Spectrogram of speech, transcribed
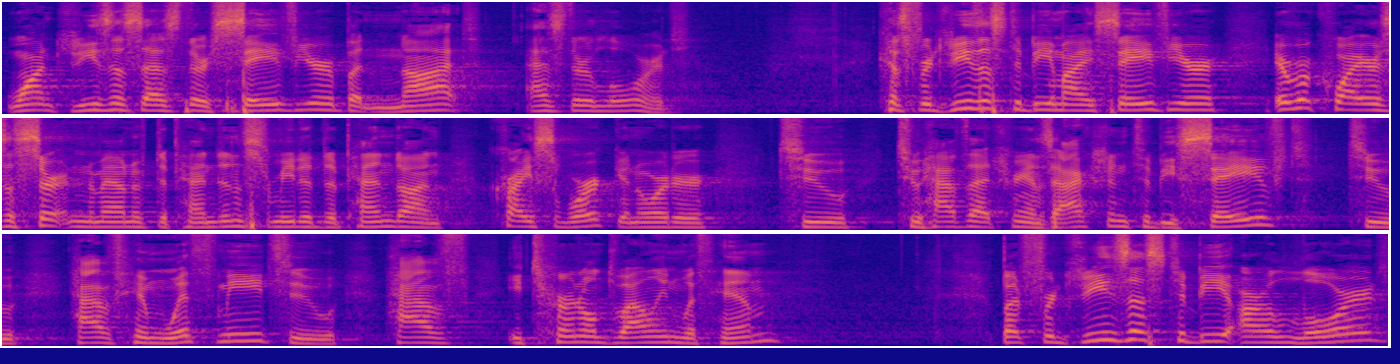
want Jesus as their Savior, but not as their Lord. Because for Jesus to be my Savior, it requires a certain amount of dependence for me to depend on Christ's work in order to, to have that transaction, to be saved, to have Him with me, to have eternal dwelling with Him. But for Jesus to be our Lord,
